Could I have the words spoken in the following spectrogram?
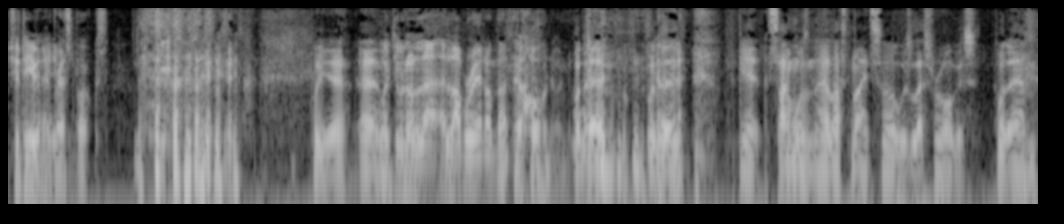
should hear it in the press box. but yeah, um, what, do you want to elaborate on that? No, no, no. but um, but uh, yeah, Simon wasn't there last night, so it was less raucous. But um,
